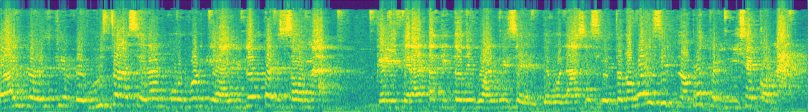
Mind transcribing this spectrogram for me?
Ay, no, es que me gusta hacer albur porque hay una persona que literal tantito de igual dice, de volada se siento. No voy a decir nombre, pero inicia con A.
